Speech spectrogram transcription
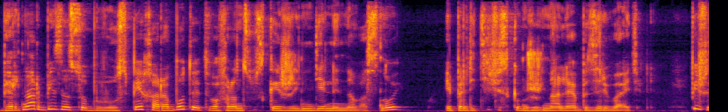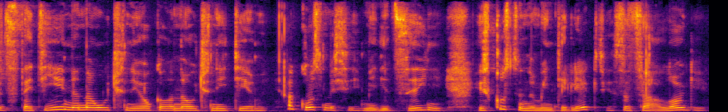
Бернар без особого успеха работает во французской еженедельной новостной и политическом журнале «Обозреватель». Пишет статьи на научные и околонаучные темы о космосе, медицине, искусственном интеллекте, социологии.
